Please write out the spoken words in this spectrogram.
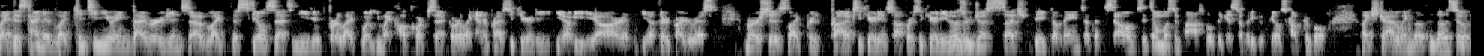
like this kind of like continuing divergence of like the skill sets needed for like what you might call corpsec or like enterprise security you know edr and you know third party risk versus like product security and software security. Those are just such big domains of themselves. It's almost impossible to get somebody who feels comfortable like straddling both of those. So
